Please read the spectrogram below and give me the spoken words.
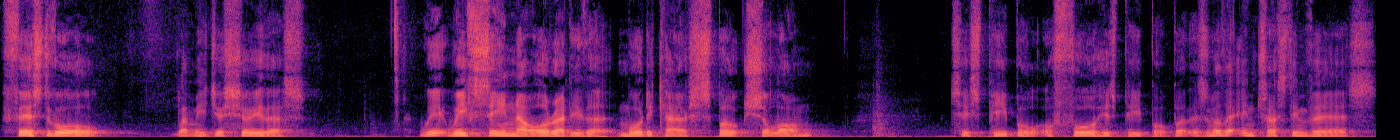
First of all, let me just show you this. We, we've seen now already that Mordecai spoke shalom to his people or for his people, but there's another interesting verse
